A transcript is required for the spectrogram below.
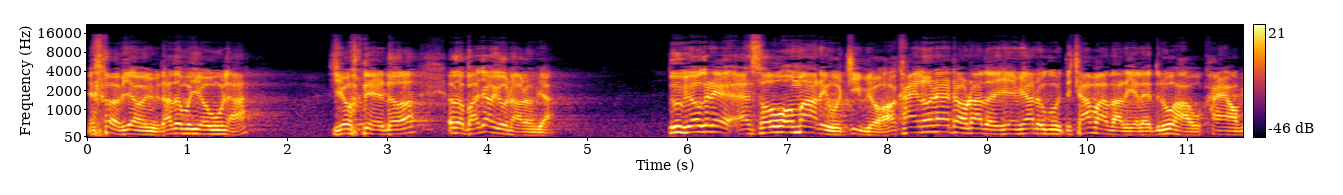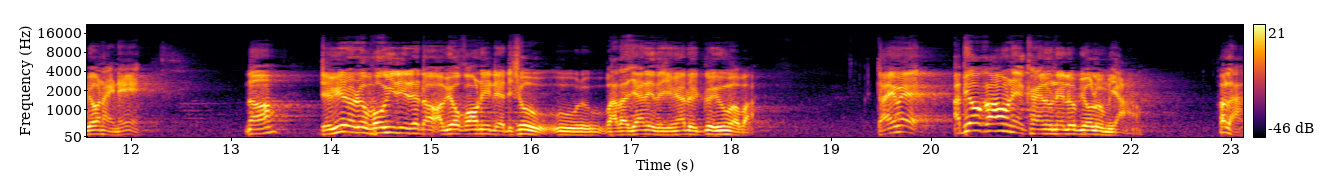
ညတော့ပြောင်းယူဒါတော့မယုံဘူးလားယုံတယ်တော့အဲ့တော့ဘာကြောင့်ယုံတာတော့ဗျ သူပြောကြတဲ့အဆုံးအမတွေကိုကြည့်ပြောအခိုင်လွန်တဲ့ထောက်ထားဆိုရှင်ပြတို့ကတခြားဘာသာတွေကလည်းသူတို့ဟာကိုခိုင်အောင်ပြောနိုင်တယ်နော်တပည့်တော်တို့ဘုန်းကြီးတွေတော့အပြောကောင်းနေတယ်တချို့ဟိုဘာသာကြားတွေဆိုရှင်ပြတို့တွေ့ဦးမှာပါဒါပေမဲ့အပြောကောင်းနဲ့ခိုင်လွန်တယ်လို့ပြောလို့မရအောင်ဟုတ်လား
